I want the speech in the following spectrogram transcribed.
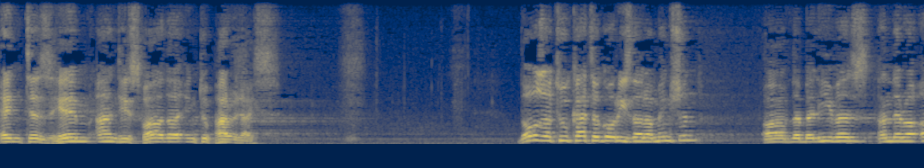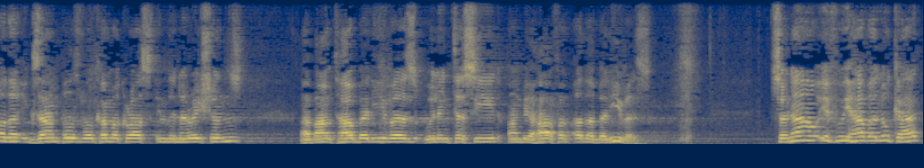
enters him and his father into paradise. Those are two categories that are mentioned of the believers, and there are other examples we'll come across in the narrations about how believers will intercede on behalf of other believers. So now, if we have a look at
